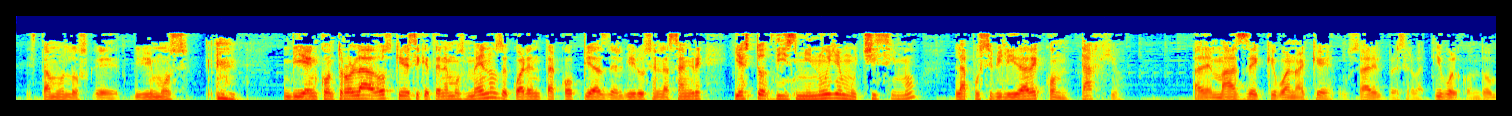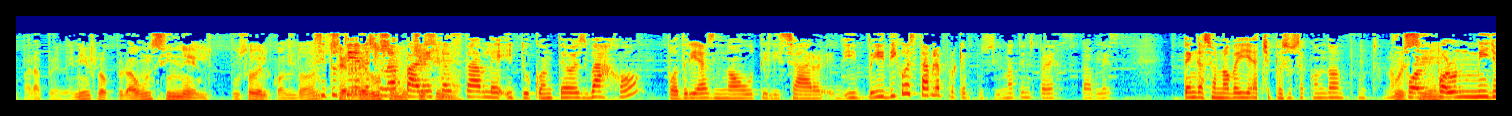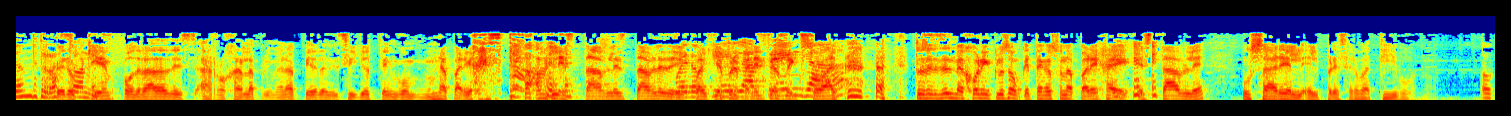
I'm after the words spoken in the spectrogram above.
estamos los que vivimos bien controlados, quiere decir que tenemos menos de 40 copias del virus en la sangre y esto disminuye muchísimo la posibilidad de contagio. Además de que, bueno, hay que usar el preservativo, el condón para prevenirlo, pero aún sin el uso del condón Si tú se tienes reduce una muchísimo. pareja estable y tu conteo es bajo, podrías no utilizar, y, y digo estable porque pues si no tienes parejas estables, tengas o no VIH, pues usa condón, punto. ¿no? Pues por, sí. por un millón de Pero razones. ¿quién podrá arrojar la primera piedra y decir yo tengo una pareja estable, estable, estable de Bueno, cualquier preferencia sexual? Entonces es mejor incluso aunque tengas una pareja e- estable usar el, el preservativo, ¿no?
